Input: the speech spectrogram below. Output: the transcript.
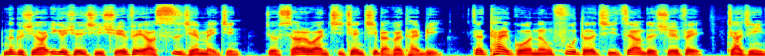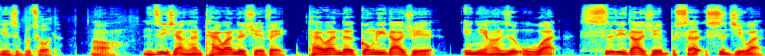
那个学校一个学期学费要四千美金，就十二万七千七百块台币。在泰国能付得起这样的学费，家境一定是不错的哦。你自己想想看，台湾的学费，台湾的公立大学一年好像是五万，私立大学十十几万，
